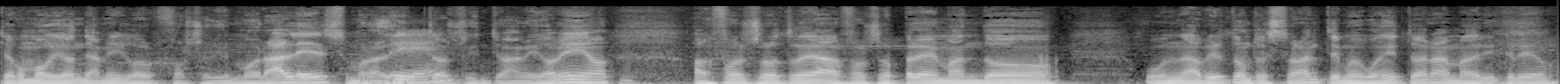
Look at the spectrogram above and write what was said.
Tengo un mogollón de amigos, José Luis Morales, Moralitos, Sí. íntimo amigo mío. Alfonso, el otro día, Alfonso Pérez me mandó un, abierto un restaurante muy bonito ahora en Madrid, creo.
